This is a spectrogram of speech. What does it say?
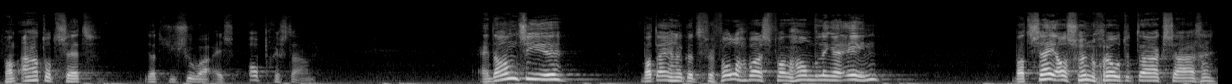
van A tot Z dat Yeshua is opgestaan. En dan zie je wat eigenlijk het vervolg was van Handelingen 1. Wat zij als hun grote taak zagen,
